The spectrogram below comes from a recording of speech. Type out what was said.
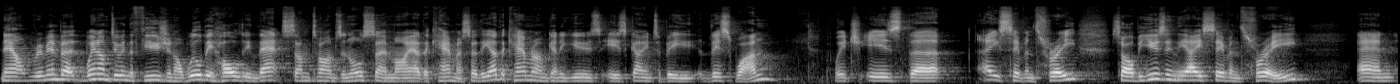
Now remember, when I'm doing the Fusion, I will be holding that sometimes and also my other camera. So the other camera I'm going to use is going to be this one, which is the A7 III. So I'll be using the A7 III and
